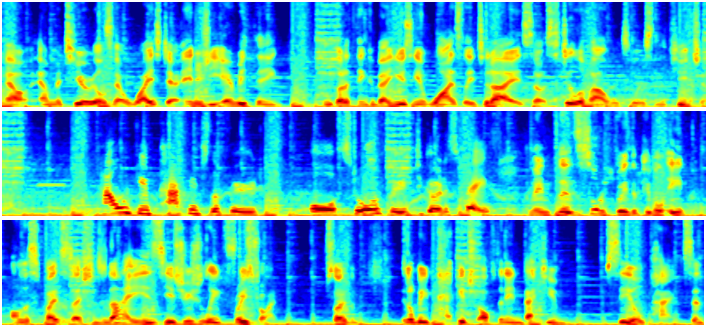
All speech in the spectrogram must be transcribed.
our, our materials, our waste, our energy, everything, we've got to think about using it wisely today so it's still available to us in the future. How would you package the food or store the food to go to space? I mean, the sort of food that people eat on the space station today is, is usually freeze-dried. So the, it'll be packaged often in vacuum sealed packs and,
